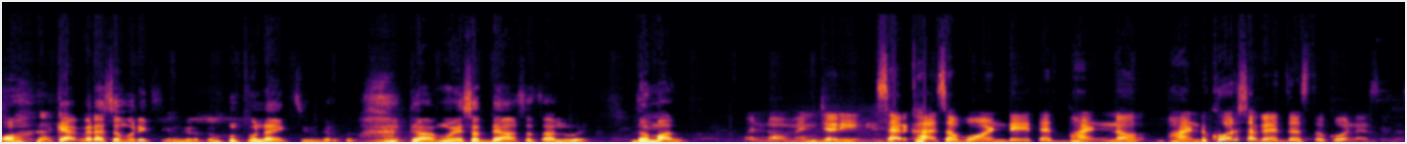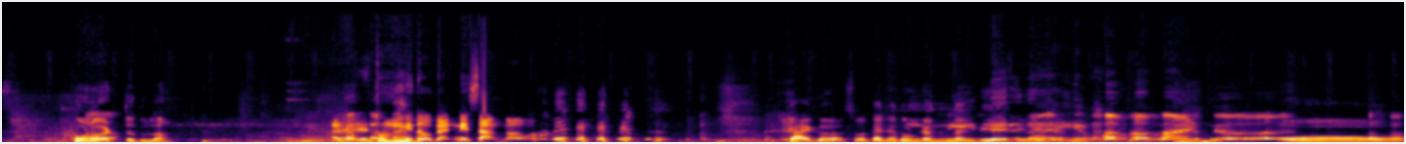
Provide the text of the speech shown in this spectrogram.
कॅमेऱ्यासमोर एक सीन करतो पुन्हा एक सीन करतो. त्यामुळे सध्या असं चालू आहे. धमाल. पण नॉमेंजरी सारखा असा बॉन्ड आहे त्यात भांडणं भांडखोर सगळ्यात जास्त कोण असेल? कोण वाटतं तुला? अरे तुम्ही दोघांनी सांगावं. काय ग? स्वतःच्या तोंडातून सांगते बाबा भांडण. ओ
